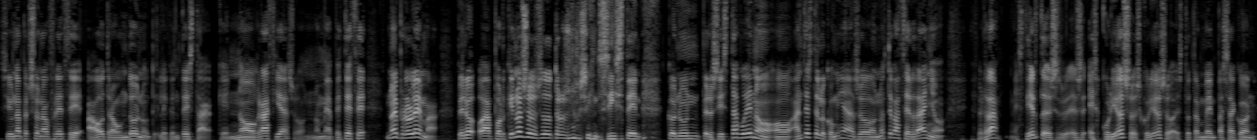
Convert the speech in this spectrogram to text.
Si una persona ofrece a otra un donut y le contesta que no gracias o no me apetece, no hay problema. Pero ¿por qué nosotros nos insisten con un pero si está bueno o antes te lo comías o no te va a hacer daño? Es verdad, es cierto, es, es, curioso, es curioso. Esto también pasa con,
